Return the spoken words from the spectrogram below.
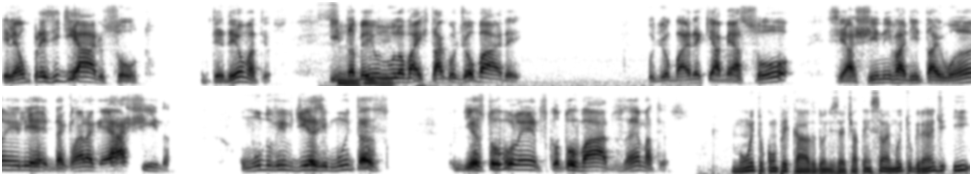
Ele é um presidiário solto. Entendeu, Matheus? Sim, e também entendi. o Lula vai estar com o Joe Biden. O Joe Biden que ameaçou se a China invadir Taiwan, ele declara guerra à China. O mundo vive dias de muitas dias turbulentos, conturbados, né, Matheus? Muito complicado, Donizete. A tensão é muito grande e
